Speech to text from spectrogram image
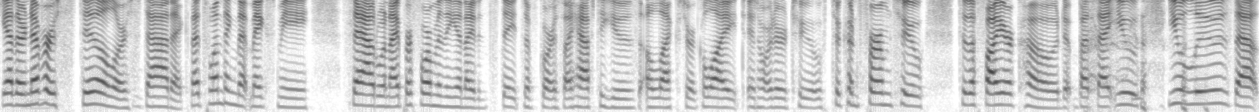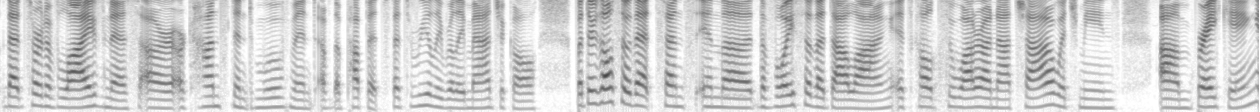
Yeah, they're never still or static. That's one thing that makes me sad when I perform in the United States. Of course, I have to use electric light in order to to conform to to the fire code. But that you you lose that that sort of liveness or, or constant movement of the puppets. That's really really magical. But there's also that sense in the the voice of the dalang. It's called suwara nacha, which means um, breaking,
